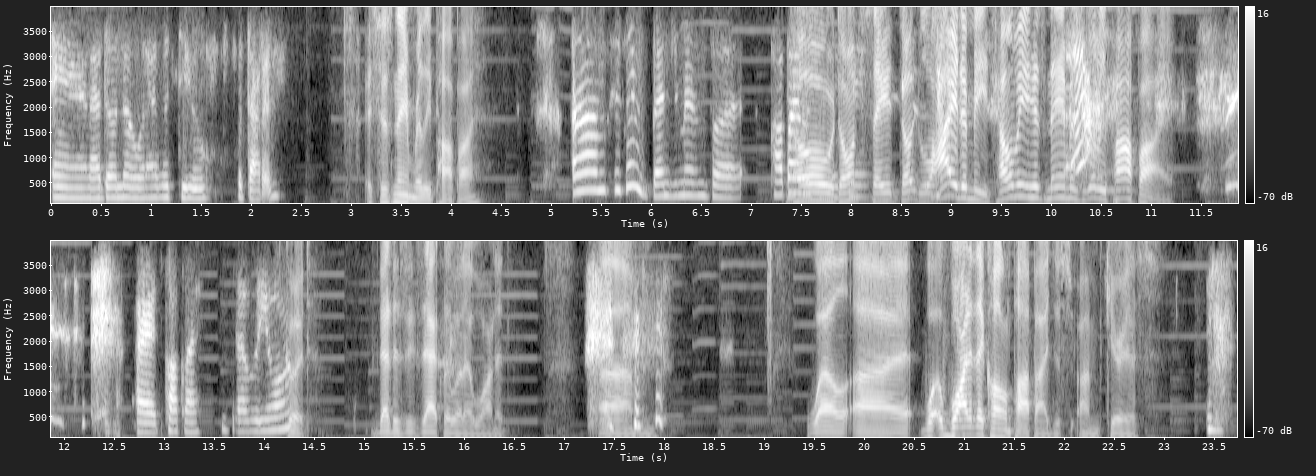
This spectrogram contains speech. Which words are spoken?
And I don't know what I would do without him. Is his name really Popeye? Um, his name's Benjamin, but Popeye. No, don't say it. Don't lie to me. Tell me his name is really Popeye. All right, Popeye. Is that what you want? Good. That is exactly what I wanted. Um, well, uh, wh- why do they call him Popeye? Just I'm curious.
